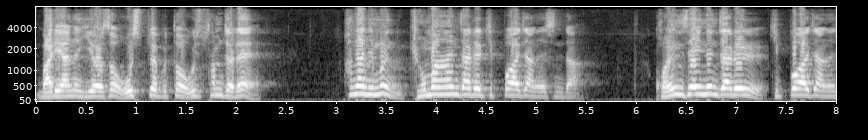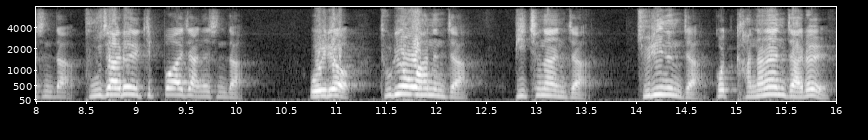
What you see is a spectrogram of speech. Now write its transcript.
마리아는 이어서 50절부터 53절에 하나님은 교만한 자를 기뻐하지 않으신다. 권세 있는 자를 기뻐하지 않으신다. 부자를 기뻐하지 않으신다. 오히려 두려워하는 자, 비천한 자, 줄이는 자, 곧 가난한 자를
